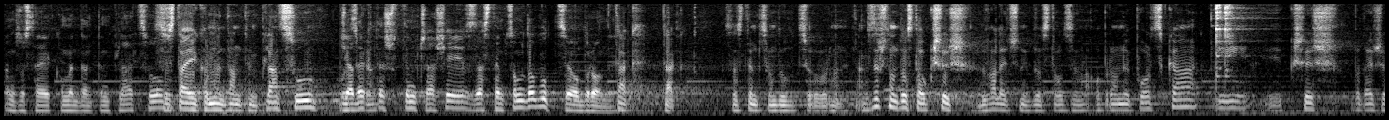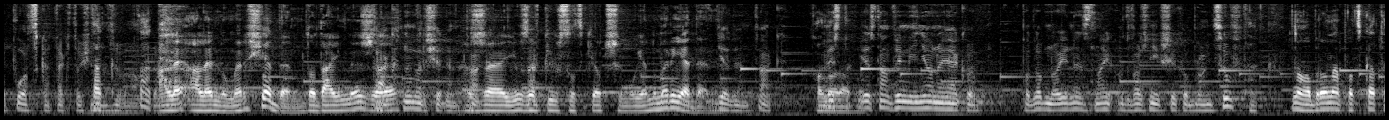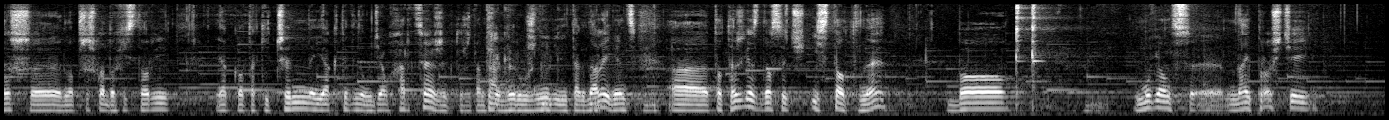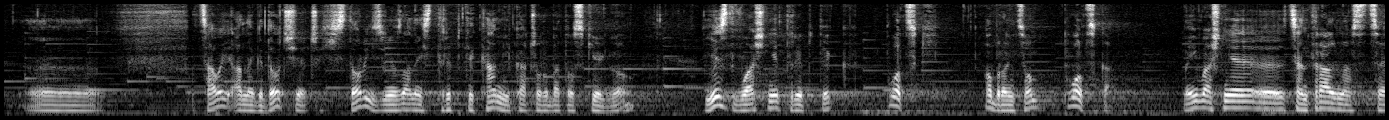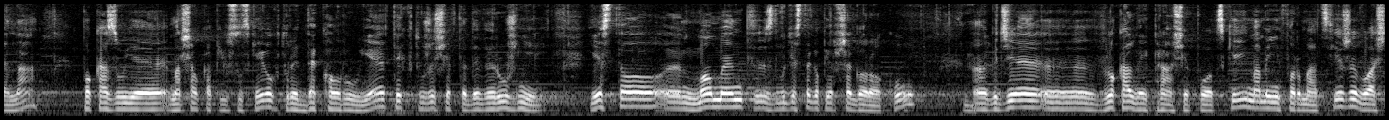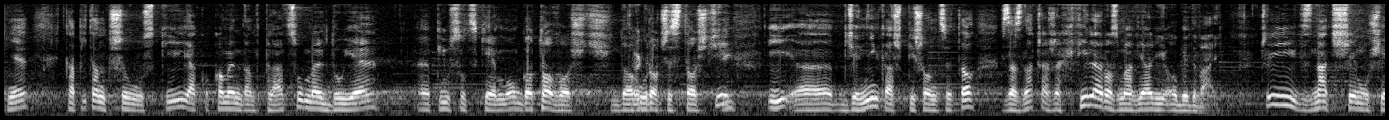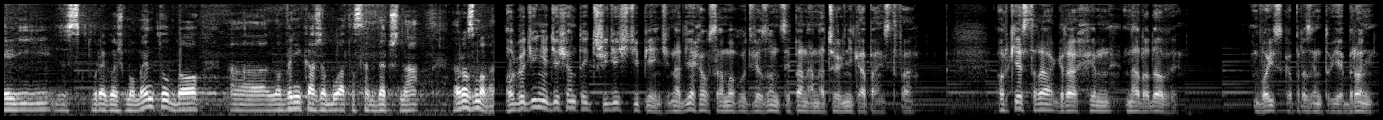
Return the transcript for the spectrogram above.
Tam zostaje komendantem placu. Zostaje komendantem placu. Dziadek też w tym czasie jest zastępcą dowódcy obrony. Tak, tak. Zastępcą dowódcy obrony. Tak. Zresztą dostał krzyż waleczny, dostał za obronę Płocka i krzyż bodajże Płocka, tak to się Tak, nazywało. tak, prawda? ale, ale numer 7. Dodajmy, że, Tak, numer 7. Tak. że Józef Piłsudski otrzymuje numer 1. Jeden, tak. Honorowy. Jest, jest tam wymieniony jako podobno jeden z najodważniejszych obrońców. Tak. No, obrona Płocka też e, no, przyszła do historii jako taki czynny i aktywny udział harcerzy, którzy tam się Tak, wyróżnili i tak dalej, więc e, to też jest dosyć istotne, bo mówiąc e, najprościej, e, w całej anegdocie czy historii związanej z tryptykami Kaczor-Batowskiego jest właśnie tryptyk płocki, obrońcą Płocka. No i właśnie e, centralna scena pokazuje marszałka Piłsudskiego, który dekoruje tych, którzy się wtedy wyróżnili. Jest to moment z 21 roku, gdzie e, w lokalnej prasie płockiej mamy informację, że właśnie kapitan Przyłuski jako komendant placu melduje e, Piłsudskiemu gotowość do uroczystości i e, dziennikarz piszący to zaznacza, że chwilę rozmawiali obydwaj. Czyli znać się musieli z któregoś momentu, bo e, no, wynika, że była to serdeczna rozmowa. O godzinie 10.35 nadjechał samochód wiozący pana naczelnika państwa. Orkiestra gra hymn narodowy. Wojsko prezentuje broń.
